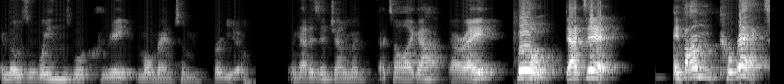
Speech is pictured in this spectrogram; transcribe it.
and those wins will create momentum for you. And that is it, gentlemen. That's all I got. All right. Boom. That's it. If I'm correct,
